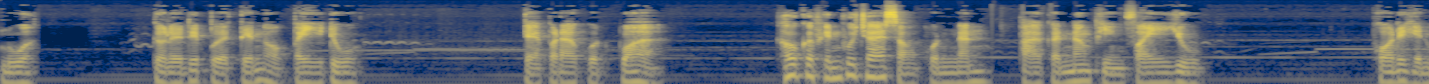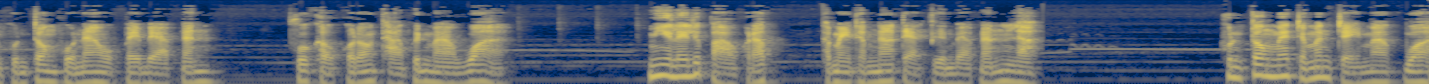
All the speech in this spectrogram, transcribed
กลัว ก็เลยได้เปิดเต็นท์ออกไปดู แต่ปรากฏว่า เขาก็เห็นผู้ชายสองคนนั้นพากันนั่งผิงไฟอยู่ พอได้เห็นคุณต้องโผล่หน้าออกไปแบบนั้น พวกเขาก็ร้องถามขึ้นมาว่า มีอะไรหรือเปล่าครับทำไมทำหน้าแตกตื่นแบบนั้นล่ะ คุณต้องแม้จะมั่นใจมากว่า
